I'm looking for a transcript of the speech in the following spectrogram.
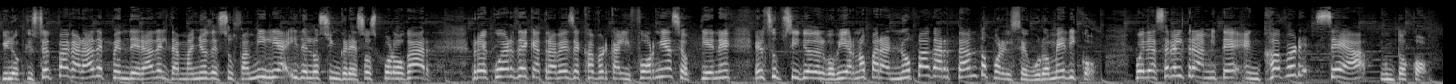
y lo que usted pagará dependerá del tamaño de su familia y de los ingresos por hogar. Recuerde que a través de Cover California se obtiene el subsidio del gobierno para no pagar tanto por el seguro médico. Puede hacer el trámite en coveredca.com.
